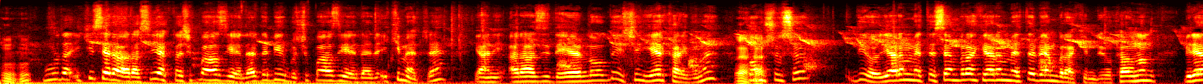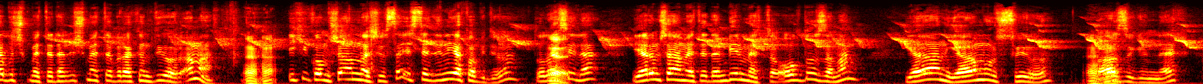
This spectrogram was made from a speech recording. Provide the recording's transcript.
Hı hı. Burada iki sera arası yaklaşık bazı yerlerde bir buçuk bazı yerlerde iki metre. Yani arazi değerli olduğu için yer kaybını Aha. komşusu diyor yarım metre sen bırak yarım metre ben bırakayım diyor. Kanun birer buçuk metreden üç metre bırakın diyor ama Aha. iki komşu anlaşırsa istediğini yapabiliyor. Dolayısıyla yarım metreden bir metre olduğu zaman yağan yağmur suyu Aha. bazı günler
